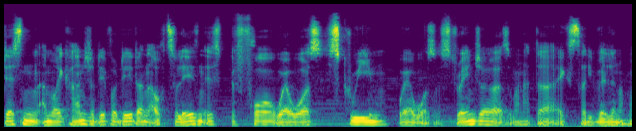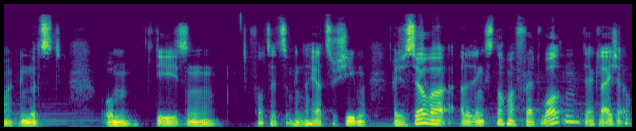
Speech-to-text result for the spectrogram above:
dessen amerikanischer DVD dann auch zu lesen ist, Before Where Was Scream, Where Was a Stranger. Also man hat da extra die Welle nochmal genutzt, um diesen Fortsetzung hinterherzuschieben. Regisseur war allerdings nochmal Fred Walton, der gleich auch,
